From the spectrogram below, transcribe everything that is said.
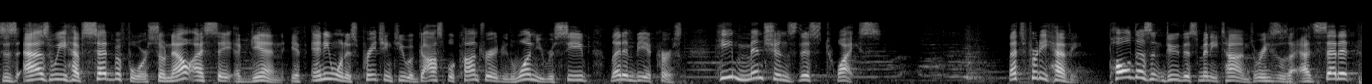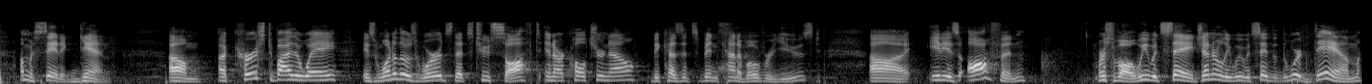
He says, As we have said before, so now I say again, if anyone is preaching to you a gospel contrary to the one you received, let him be accursed. He mentions this twice. That's pretty heavy. Paul doesn't do this many times where he says, I said it, I'm going to say it again. Um, accursed, by the way, is one of those words that's too soft in our culture now because it's been kind of overused. Uh, it is often, first of all, we would say, generally, we would say that the word damn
